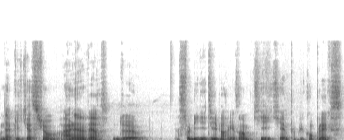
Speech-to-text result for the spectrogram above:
d'applications, à l'inverse de Solidity par exemple, qui, qui, est un peu plus complexe.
